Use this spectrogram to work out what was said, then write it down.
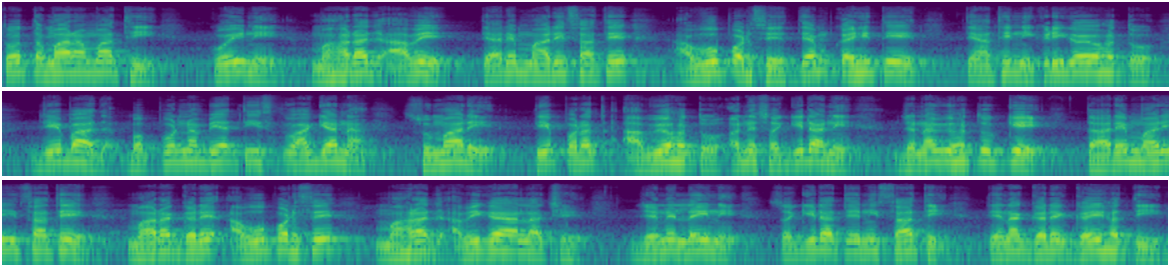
તો તમારામાંથી કોઈને મહારાજ આવે ત્યારે મારી સાથે આવવું પડશે. તેમ કહી તે ત્યાંથી નીકળી ગયો હતો. જે બાદ બપોરના બે ત્રીસ વાગ્યાના સુમારે તે પરત આવ્યો હતો અને સગીરાને જણાવ્યું હતું કે, તારે મારી સાથે મારા ઘરે આવવું પડશે. મહારાજ આવી ગયેલા છે. જેને લઈને સગીરા તેની સાથે તેના ઘરે ગઈ હતી.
